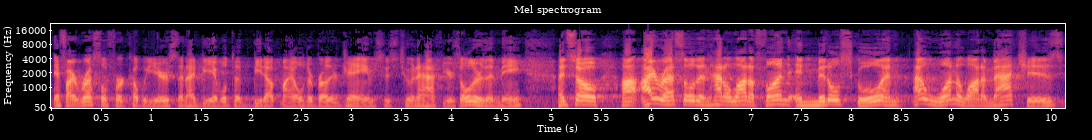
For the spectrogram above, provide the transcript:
if I wrestle for a couple years, then I'd be able to beat up my older brother James, who's two and a half years older than me. And so uh, I wrestled and had a lot of fun in middle school, and I won a lot of matches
